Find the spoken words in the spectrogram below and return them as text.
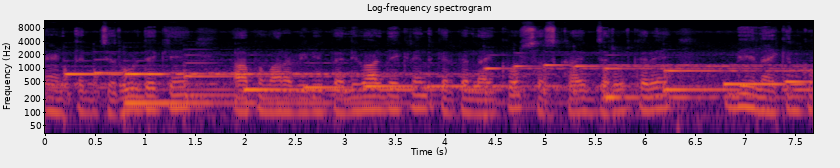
एंड तक ज़रूर देखें। आप हमारा वीडियो पहली बार देख रहे हैं तो कृपया लाइक और सब्सक्राइब ज़रूर करें। बेल आइकन को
